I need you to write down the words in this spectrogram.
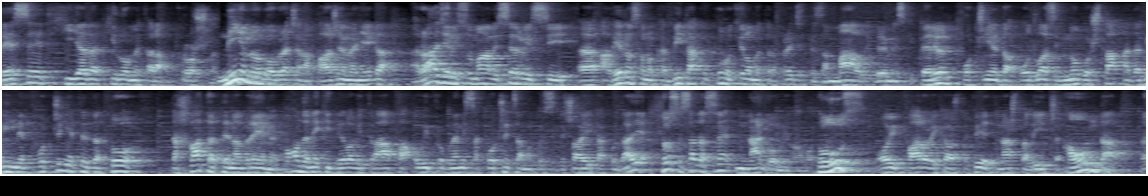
40.000 km prošle. Nije mnogo obraćana pažnja na njega, rađeni su mali servisi, e, ali jednostavno kad vi tako puno kilometara pređete za mali vremenski period, počinje da odlazi mnogo šta, a da vi ne počinjete da to da hvatate na vreme, pa onda neki delovi trapa, ovi problemi sa kočnicama koji se dešavaju i tako dalje. To se sada sve nagomilalo. Plus ovi farovi kao što vidite na šta liče. A onda uh,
